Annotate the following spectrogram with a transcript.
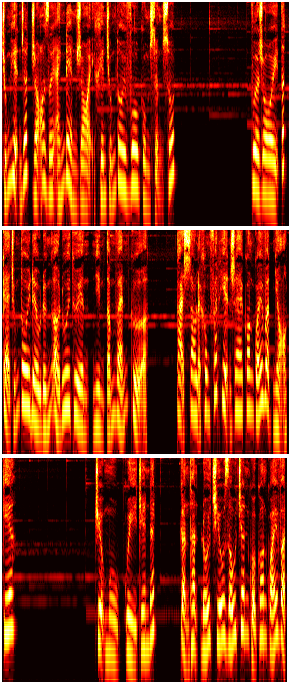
Chúng hiện rất rõ dưới ánh đèn rọi khiến chúng tôi vô cùng sửng sốt. Vừa rồi, tất cả chúng tôi đều đứng ở đuôi thuyền nhìn tấm ván cửa. Tại sao lại không phát hiện ra con quái vật nhỏ kia? Triệu mù quỳ trên đất, cẩn thận đối chiếu dấu chân của con quái vật.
